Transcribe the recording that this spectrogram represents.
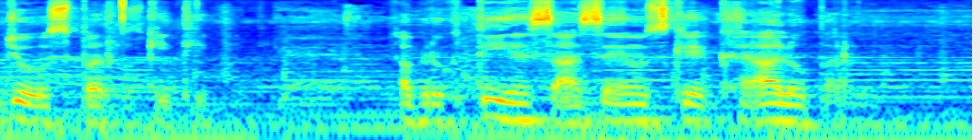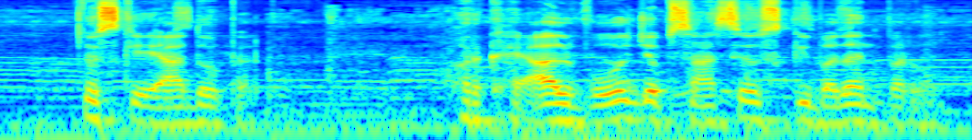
जो उस पर रुकी थी। अब रुकती है साँसें उसके ख्यालों पर, उसके यादों पर। और ख्याल वो जब साँसें उसकी बदन पर हों।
